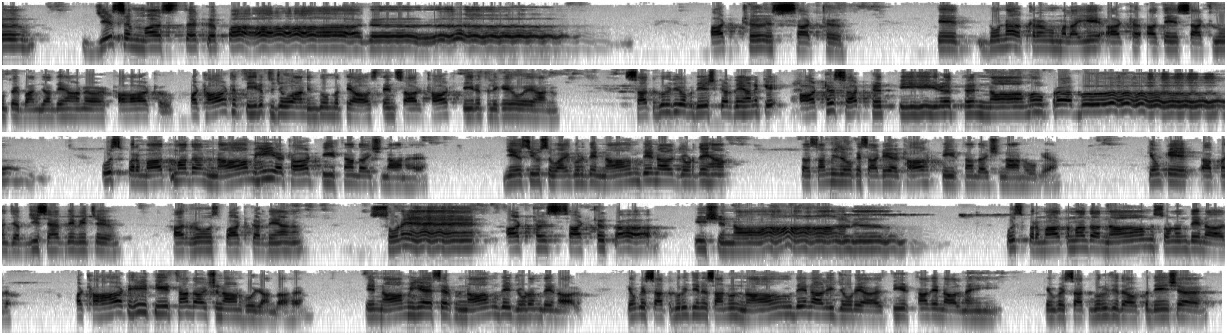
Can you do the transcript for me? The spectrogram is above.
ਜਿਸ ਮਸਤਕ ਭਾਗ। ਅੱਠ ਸੱਠ। ਇਹ ਦੋਨਾਂ ਅੱਖਰਾਂ ਨੂੰ ਮਲਾਈਏ 8 ਅਤੇ 60 ਨੂੰ ਤੇ ਬਣ ਜਾਂਦੇ ਹਨ 68 68 ਤੀਰਥ ਜੋ ਹਨ, ਹਿੰਦੂ ਇਤਿਹਾਸ ਦੇ ਅਨੁਸਾਰ 68 ਤੀਰਥ ਲਿਖੇ ਹੋਏ ਹਨ। ਸਤਿਗੁਰੂ ਜੀ ਉਪਦੇਸ਼ ਕਰਦੇ ਹਨ ਕਿ 8 60 ਤੀਰਥ ਨਾਮ ਪ੍ਰਭ। ਉਸ ਪਰਮਾਤਮਾ ਦਾ ਨਾਮ ਹੀ 68 ਤੀਰਥਾਂ ਦਾ ਇਸ਼ਨਾਨ ਹੈ। ਜੇ ਅਸੀਂ ਉਸ ਵਾਹਿਗੁਰੂ ਦੇ ਨਾਮ ਦੇ ਨਾਲ ਜੁੜਦੇ ਹਾਂ, ਤਾਂ ਸਮਝ ਲਓ ਕਿ ਸਾਡੇ 68 ਤੀਰਥਾਂ ਦਾ ਇਸ਼ਨਾਨ ਹੋ ਗਿਆ। ਕਿਉਂਕਿ ਆਪਾਂ ਜਪਜੀ ਸਾਹਿਬ ਦੇ ਵਿੱਚ ਹਰ ਰੋਜ਼ ਪਾਠ ਕਰਦੇ ਹਾਂ। ਸੁਣੇ 860 ਕਾ ਇਸ਼ਨਾਨ। ਉਸ ਪਰਮਾਤਮਾ ਦਾ ਨਾਮ ਸੁਣਨ ਦੇ ਨਾਲ 68 ਹੀ ਤੀਰਥਾਂ ਦਾ ਇਸ਼ਨਾਨ ਹੋ ਜਾਂਦਾ ਹੈ। ਇਹ ਨਾਮ ਹੀ ਹੈ ਸਿਰਫ ਨਾਮ ਦੇ ਜੋੜਨ ਦੇ ਨਾਲ, ਕਿਉਂਕਿ ਸਤਿਗੁਰੂ ਜੀ ਨੇ ਸਾਨੂੰ ਨਾਮ ਦੇ ਨਾਲ ਹੀ ਜੋੜਿਆ ਹੈ, ਤੀਰਥਾਂ ਦੇ ਨਾਲ ਨਹੀਂ, ਕਿਉਂਕਿ ਸਤਿਗੁਰੂ ਜੀ ਦਾ ਉਪਦੇਸ਼ ਹੈ,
